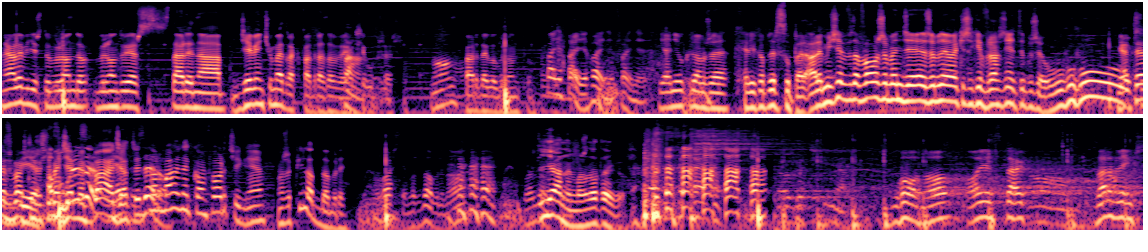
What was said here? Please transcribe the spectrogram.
No ale widzisz, tu wylądu- wylądujesz stary na 9 metrach kwadratowych, jak Tak. się uprzesz. No, Twardego gruntu. Fajnie, fajnie, fajnie, fajnie. Ja nie ukrywam, że helikopter super, ale mi się wydawało, że będzie, że będą jakieś takie wrażenie typu, że uhuhu, Ja jak też właśnie, zbija. że się A w ogóle będziemy zero, bać, nie? a ty Zero. normalny komforcik, nie? Może pilot dobry. No właśnie, może dobry, no. Może pijany, może dlatego. Ło, no, on jest tak, dwa razy większy.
